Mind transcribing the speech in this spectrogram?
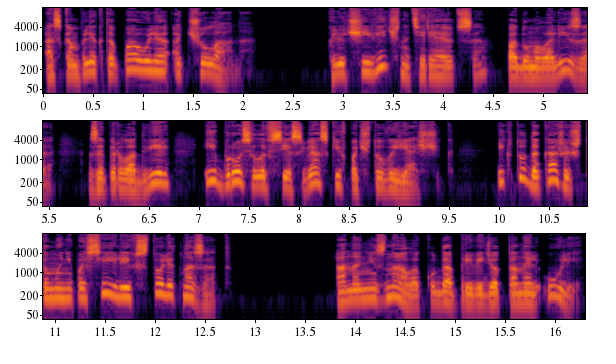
а с комплекта Пауля от чулана. «Ключи вечно теряются», — подумала Лиза, заперла дверь и бросила все связки в почтовый ящик. «И кто докажет, что мы не посеяли их сто лет назад?» Она не знала, куда приведет тоннель Ули,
